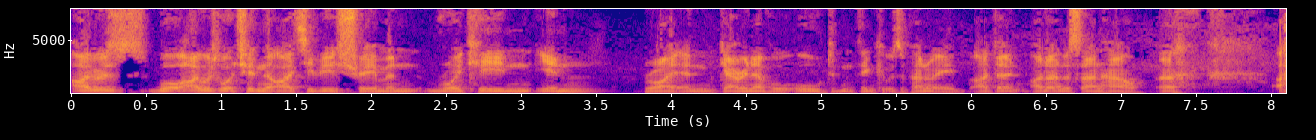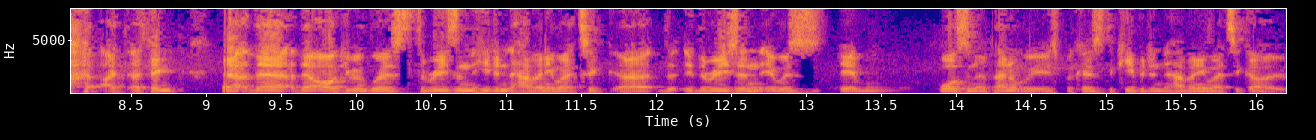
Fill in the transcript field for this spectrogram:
I was well. I was watching the ITV stream, and Roy Keane, Ian Wright, and Gary Neville all didn't think it was a penalty. I don't. I don't understand how. Uh, I, I, think their, their, their argument was the reason he didn't have anywhere to. Uh, the, the reason it was it wasn't a penalty is because the keeper didn't have anywhere to go.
